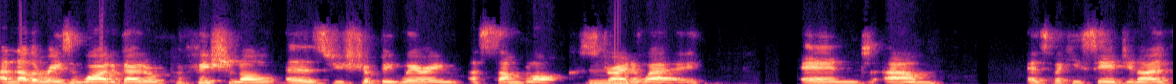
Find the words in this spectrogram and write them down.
another reason why to go to a professional is you should be wearing a sunblock straight mm. away. And um, as Vicky said, you know,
